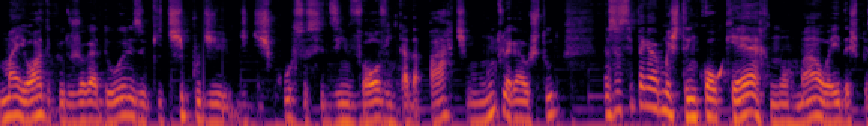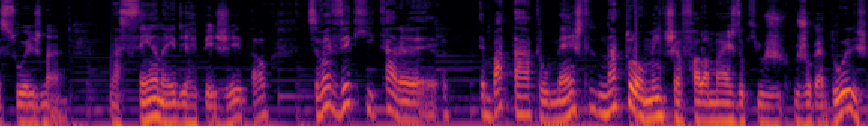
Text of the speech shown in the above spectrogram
maior do que o dos jogadores, o que tipo de, de, discurso se desenvolve em cada parte. Muito legal o estudo. Mas se você pegar uma stream qualquer, normal, aí das pessoas na, na cena aí de RPG e tal, você vai ver que, cara, é, é batata. O mestre naturalmente já fala mais do que os jogadores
